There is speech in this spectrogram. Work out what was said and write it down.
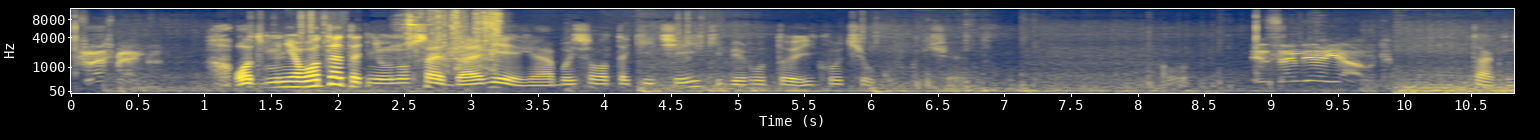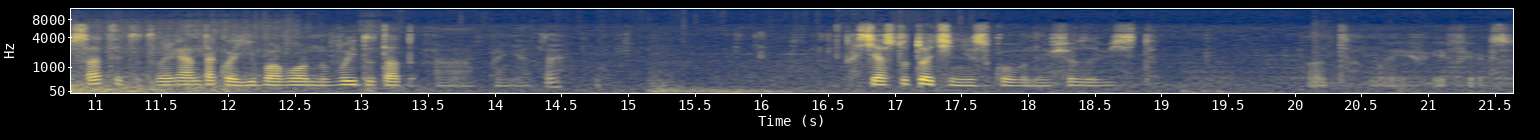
Flashbang. Вот мне вот этот не внушает доверия. Обычно вот такие чайки берут и крутилку включают. А вот. Так, ну смотри, тут вариант такой, либо вон выйдут от... А, понятно. Сейчас тут очень рискованно, все зависит от моих рефлексов.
